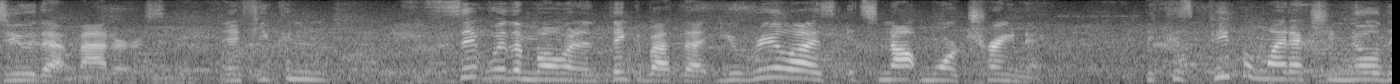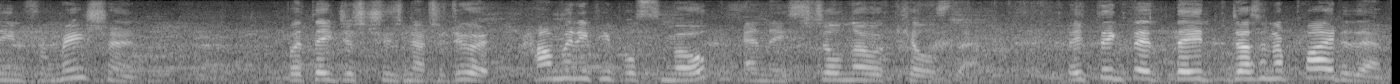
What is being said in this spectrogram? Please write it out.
do that matters. And if you can sit with a moment and think about that, you realize it's not more training. Because people might actually know the information, but they just choose not to do it. How many people smoke and they still know it kills them? They think that it doesn't apply to them.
